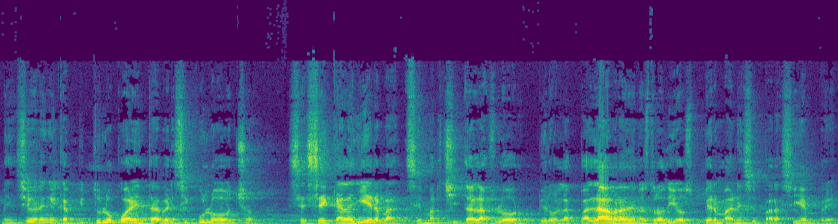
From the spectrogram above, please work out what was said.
Menciona en el capítulo 40, versículo 8, se seca la hierba, se marchita la flor, pero la palabra de nuestro Dios permanece para siempre.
